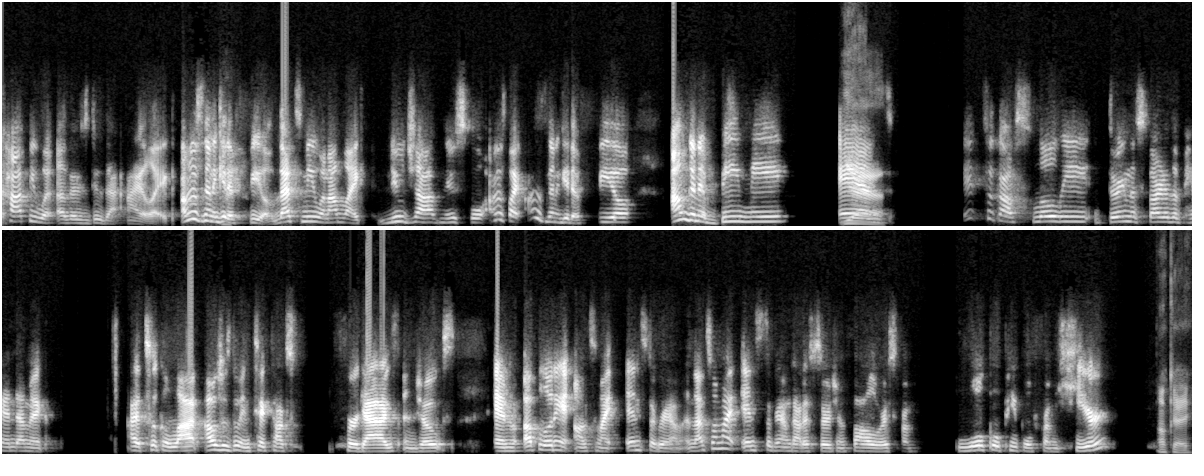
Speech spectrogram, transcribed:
copy what others do that I like. I'm just gonna get a feel. That's me when I'm like new job, new school. I'm just like, I'm just gonna get a feel. I'm gonna be me. Yeah. And it took off slowly during the start of the pandemic. I took a lot, I was just doing TikToks for gags and jokes. and uploading it onto my Instagram. And that's when my Instagram got a surge in followers from local people from here. Okay.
